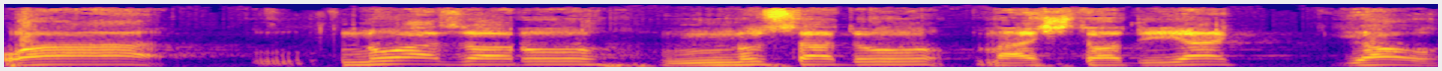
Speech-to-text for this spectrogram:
و 9981 یا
